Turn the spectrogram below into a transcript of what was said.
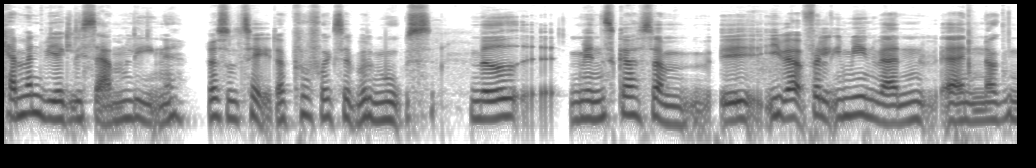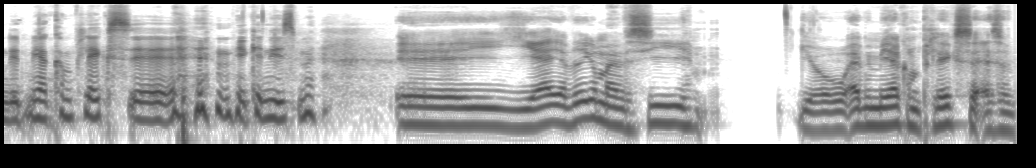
Kan man virkelig sammenligne resultater på for eksempel mus med øh, mennesker, som øh, i hvert fald i min verden er nok en lidt mere kompleks øh, mekanisme? Øh, ja, jeg ved ikke, om man vil sige, jo, er vi mere komplekse? Altså,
